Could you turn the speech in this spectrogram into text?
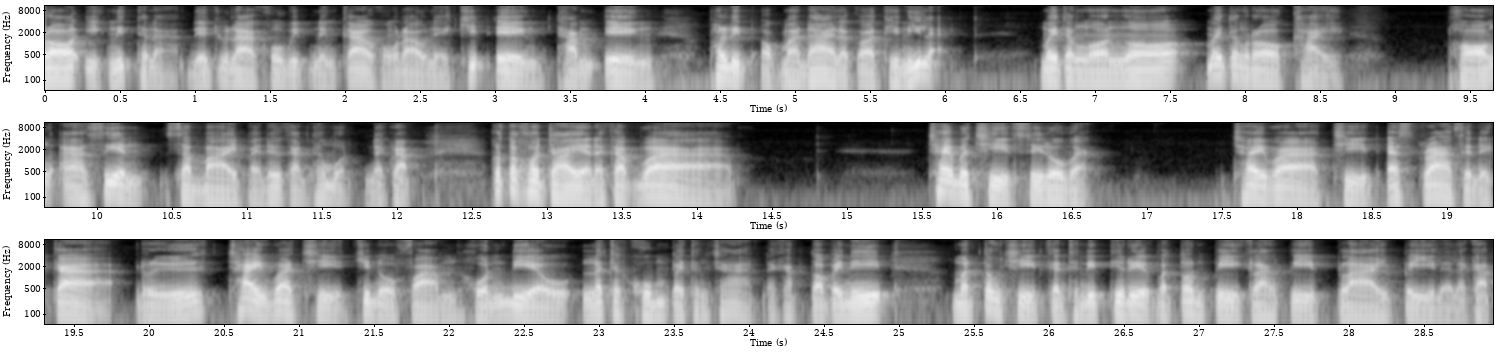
รออีกนิดนะเดี๋ยวจุฬาโควิด -19 ของเราเนี่ยคิดเองทำเอง ผลิตออกมาได้แล้วก็ทีนี้แหละ ไม่ต้องงอนงอไม่ต้องรอไข่ผองอาเซียนสบายไปด้วยกันทั้งหมดนะครับ ก็ต้องเข้าใจนะครับว่าใช่ว่าฉีดซีโรแวคใช่ว่าฉีดแอสตราเซเนกาหรือใช่ว่าฉีดชิโนฟาร์มหนเดียวและจะคุ้มไปทั้งชาตินะครับ ต่อไปนี้มันต้องฉีดกันชนิดที่เรียกว่าต้นปีกลางปีปลายปีเลยแหละครับ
